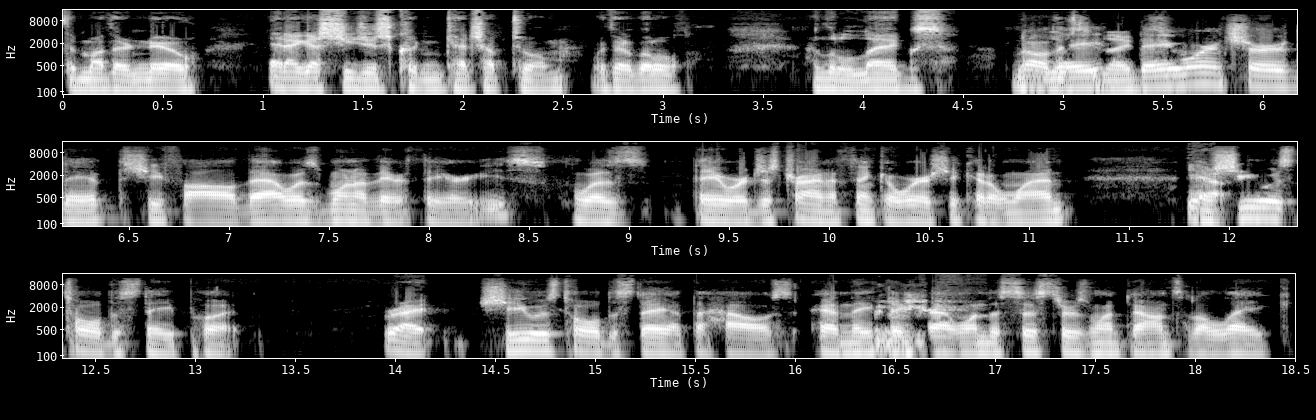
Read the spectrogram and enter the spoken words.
the mother knew, and I guess she just couldn't catch up to him with her little her little legs. No, they they weren't sure that she followed. That was one of their theories. Was they were just trying to think of where she could have went, yeah. and she was told to stay put. Right. She was told to stay at the house, and they think that when the sisters went down to the lake,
